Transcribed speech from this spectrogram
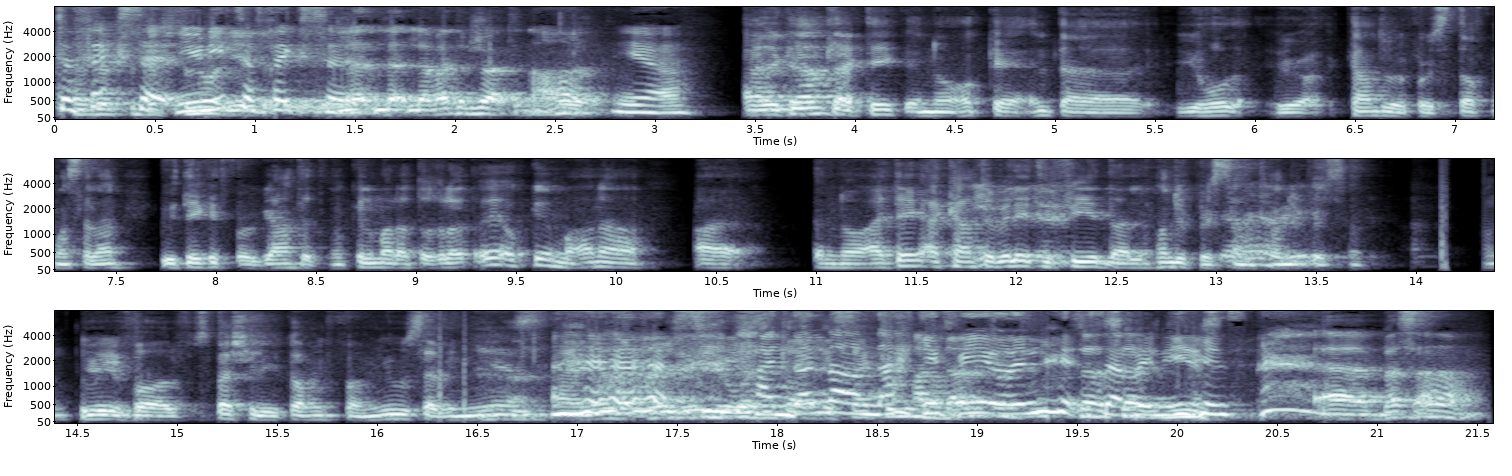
to fix it you need to fix it لما ترجع تنعاد yeah I can't like take انه اوكي انت you hold you're accountable for stuff مثلا you take it for granted انه كل مره تغلط ايه اوكي ما انا انه I take accountability في ضل 100% 100% to evolve especially coming from you seven years حنضلنا عم نحكي فيهم seven years بس انا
